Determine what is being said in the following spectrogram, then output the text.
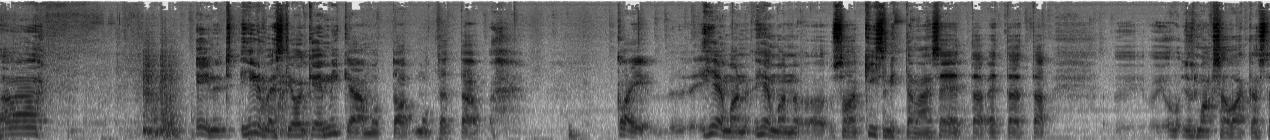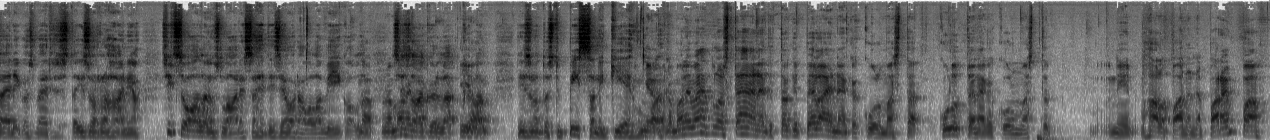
Äh, ei nyt hirveästi oikein mikään, mutta, mutta että kai hieman, hieman äh, saa kismittämään se, että, että, että jos maksaa vaikka jostain erikoisversiosta ison rahan ja sit se on alennuslaarissa heti seuraavalla viikolla. No, no se olin- saa kyllä, joo. kyllä niin sanotusti pissani kiehumaan. Joo, no mä olin vähän tulossa tähän, että toki pelaajan näkökulmasta, kuluttajan näkökulmasta niin halpaa on aina parempaa,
